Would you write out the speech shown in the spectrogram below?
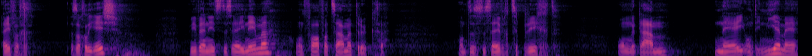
einfach so ein bisschen ist, wie wenn ich jetzt das Ei nehme und fange zusammendrücken. Und dass es einfach zerbricht unter dem Nein und ich nie mehr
